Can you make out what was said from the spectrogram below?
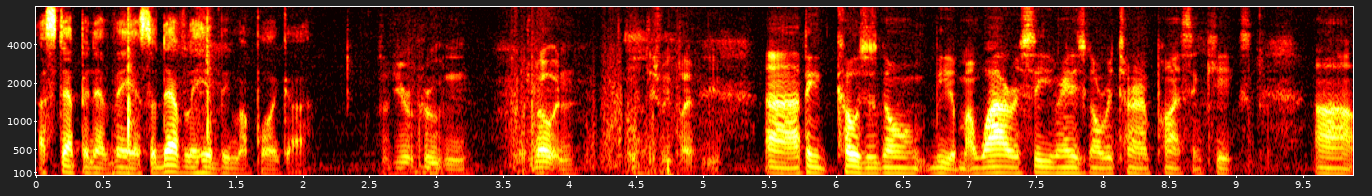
a step in advance. So definitely he'll be my point guard. So if you're recruiting Moton, what position we play for you? Uh, I think coach is going to be my wide receiver, and he's going to return punts and kicks. Uh,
